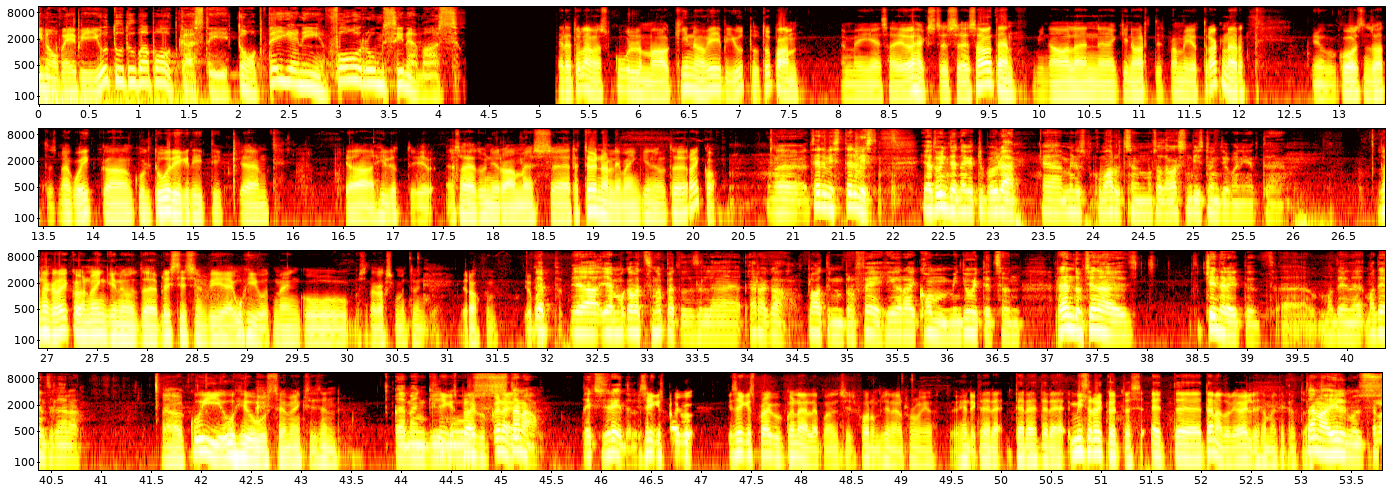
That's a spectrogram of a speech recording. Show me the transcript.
kinoveebi Jututuba podcasti toob teieni Foorum Cinemas. tere tulemast kuulama kinoveebi Jututuba, meie saja üheksas saade. mina olen kinoartist Rammi-Jutt Ragnar. minuga koos on saates nagu ikka kultuurikriitik ja hiljuti saja tunni raames Returnali mänginud Raiko. tervist, tervist ja tundi on tegelikult juba üle ja minu arust, kui ma arvutasin, on mul sada kakskümmend viis tundi juba, nii et ühesõnaga, Raiko on mänginud PlayStation viie uhiuut mängu sada kakskümmend tundi või rohkem juba. jep, ja, ja ma kavatsen õpetada selle ära ka, Platinum trofee, here I come, mind ei huvita, et see on random gener-, generated, ma teen, ma teen selle ära. kui uhiuus see mäng siis on? mäng ilmus täna, ehk siis reedel. see, kes praegu, see, kes praegu kõneleb, on siis Foorum Cinema Foorumi juht Hendrik. tere, tere, tere, mis Raiko ütles, et äh, täna tuli välja see ametlikult? täna ilmus,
